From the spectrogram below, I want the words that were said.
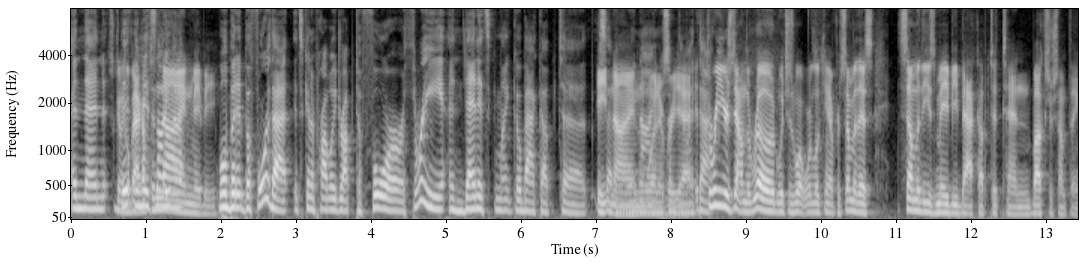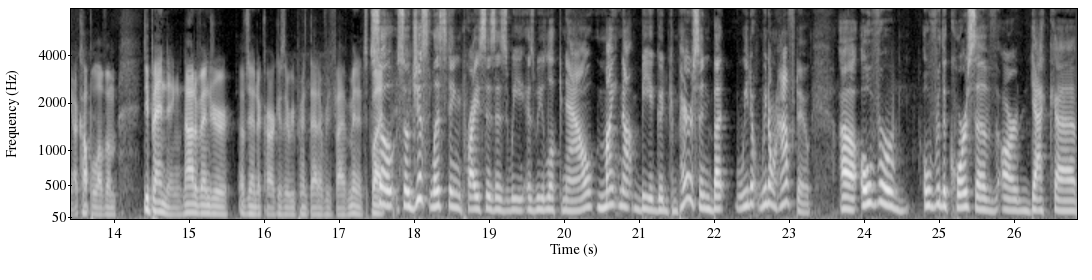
and then it's gonna go back up to nine, maybe. Well, but it, before that, it's going to probably drop to four or three, and then it might go back up to eight, seven, nine, or whatever. something Yeah, like three years down the road, which is what we're looking at for some of this. Some of these may be back up to ten bucks or something. A couple of them, depending. Not Avenger of Zendikar because they reprint that every five minutes. But so so just listing prices as we as we look now might not be a good comparison, but we don't we don't have to. Uh, over over the course of our deck uh,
